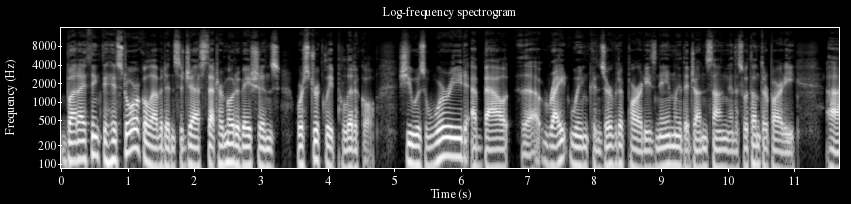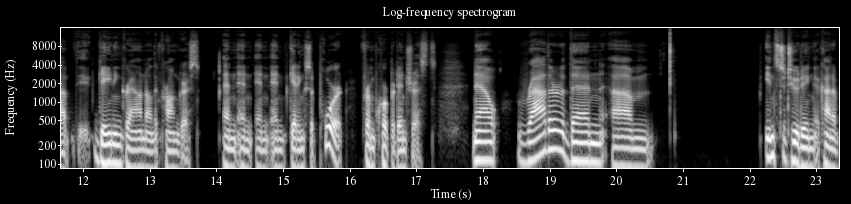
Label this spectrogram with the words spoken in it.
But I think the historical evidence suggests that her motivations were strictly political. She was worried about the right wing conservative parties, namely the Jan Sangh and the Swatantra Party, uh, gaining ground on the Congress and, and, and, and getting support from corporate interests. Now, rather than um, instituting a kind of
